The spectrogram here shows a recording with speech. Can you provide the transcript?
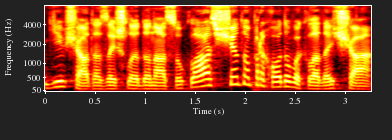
Дівчата зайшли до нас у клас ще до приходу викладача.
